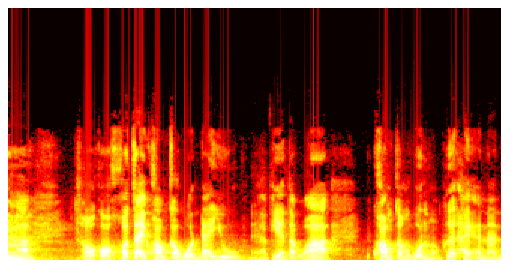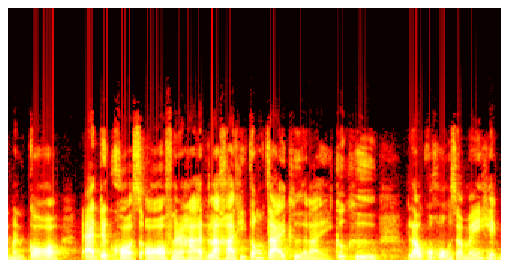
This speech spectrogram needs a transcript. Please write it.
นะคะเขาก็เข้าใจความกังวลได้อยู่นะคะเพียงแต่ว่า ความกังวลของเพื่อไทยอันนั้น มันก็ at the cost of นะคะราคาที่ต้องจ่ายคืออะไรก็คือ เราก็คงจะไม่เห็น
